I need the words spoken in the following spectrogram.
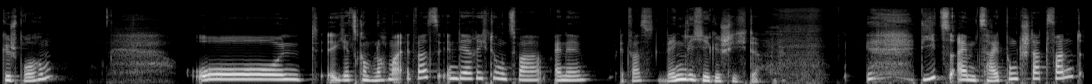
gesprochen. Und jetzt kommt noch mal etwas in der Richtung, und zwar eine etwas längliche Geschichte, die zu einem Zeitpunkt stattfand,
